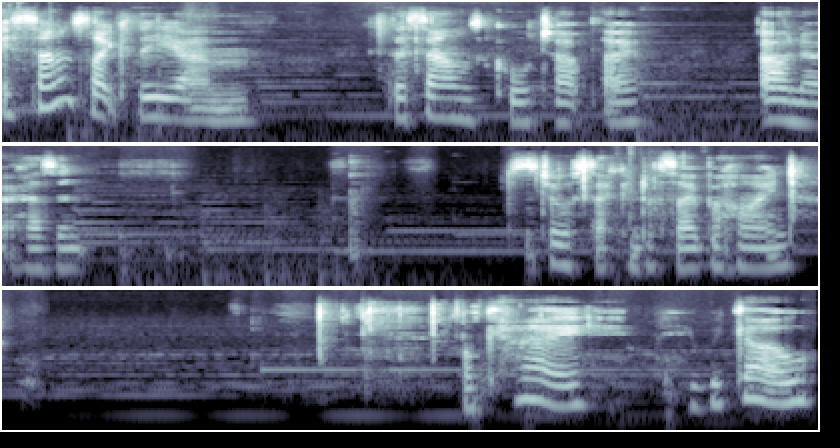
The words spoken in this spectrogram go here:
It sounds like the um the sounds caught up though. Oh no, it hasn't. Still a second or so behind. Okay, here we go.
